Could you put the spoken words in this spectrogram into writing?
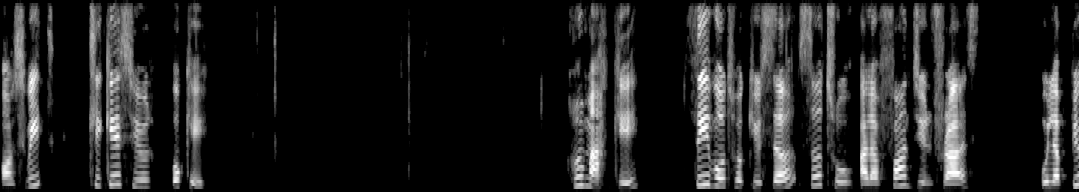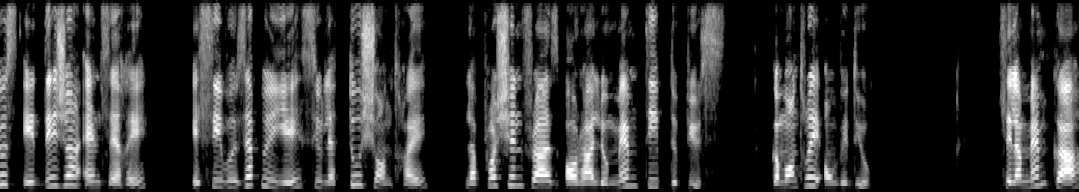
Ensuite, cliquez sur OK. Remarquez, si votre curseur se trouve à la fin d'une phrase où la puce est déjà insérée et si vous appuyez sur la touche Entrée, la prochaine phrase aura le même type de puce, comme montré en vidéo. C'est le même cas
